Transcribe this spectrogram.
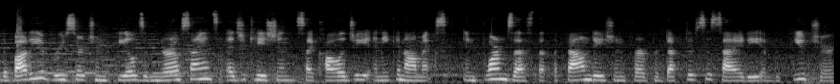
the body of research in fields of neuroscience, education, psychology, and economics informs us that the foundation for a productive society of the future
